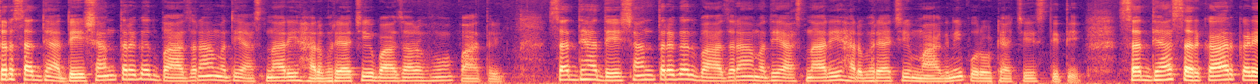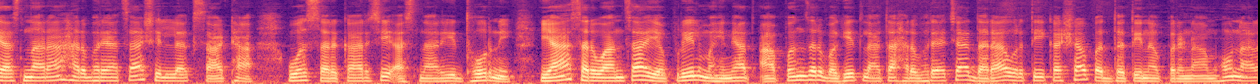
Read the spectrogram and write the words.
तर सध्या देशांतर्गत बाजारामध्ये असणारी हरभऱ्याची बाजारभाव पातळी सध्या देशांतर्गत बाजारामध्ये असणारी हरभऱ्याची मागणी पुरवठ्याची स्थिती. सध्या सरकारकडे असणारा हरभऱ्याचा शिल्लक साठा व सरकारची असणारी धोरणे या सर्वांचा एप्रिल महिन्यात आपण जर बघितला तर हरभऱ्याच्या दरावरती कशा पद्धतीनं परिणाम होणार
